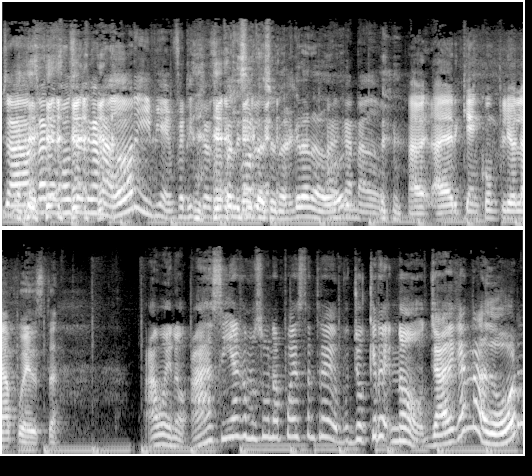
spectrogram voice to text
ya hablaremos del ganador y bien, felicitaciones. por- Felicitaciones al ganador. al ganador. A ver, a ver quién cumplió la apuesta. Ah, bueno, ah, sí, hagamos una apuesta entre. Yo creo. No, ya de ganador.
